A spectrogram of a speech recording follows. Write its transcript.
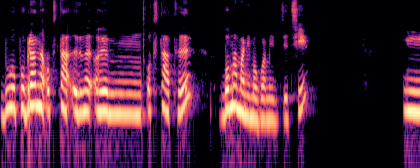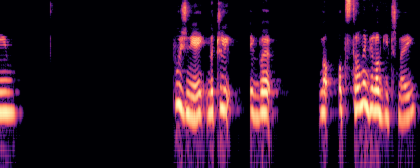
było pobrane od, ta, y, od taty, bo mama nie mogła mieć dzieci. I później, no czyli jakby no, od strony biologicznej,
